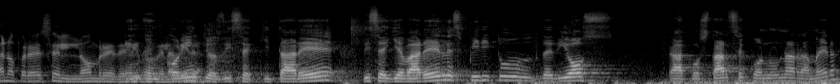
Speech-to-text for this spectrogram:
Ah, no, pero es el nombre del libro de la Corintios dice, quitaré, dice, llevaré el Espíritu de Dios a acostarse con una ramera,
